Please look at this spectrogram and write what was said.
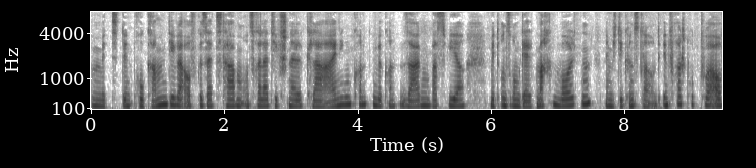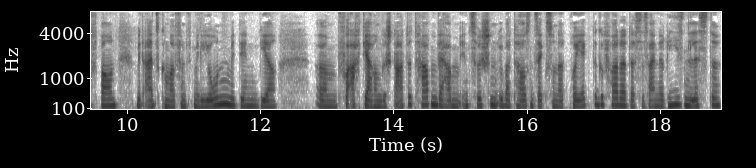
mit den Programmen, die wir aufgesetzt haben, uns relativ schnell klar einigen konnten. Wir konnten sagen, was wir mit unserem Geld machen wollten, nämlich die Künstler- und Infrastruktur aufbauen mit 1,5 Millionen, mit denen wir ähm, vor acht Jahren gestartet haben. Wir haben inzwischen über 1600 Projekte gefördert. Das ist eine Riesenliste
